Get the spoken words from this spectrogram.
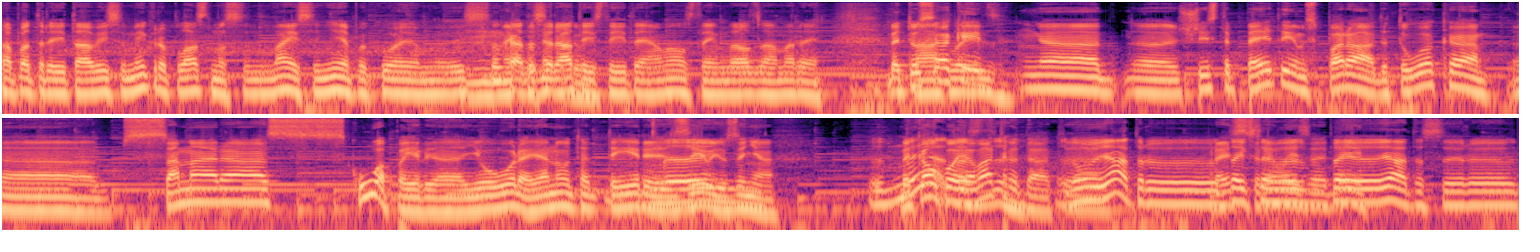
Tāpat arī tā visa mikroplasmas, maisiņu iepakojumi, viss, nu, kā tas ir attīstītajām valstīm daudzām arī. Bet tu saki, līdzi. šis pētījums parāda to, ka samērā skopa ir ā, jūra, ja nu tad tīri zivju ziņā. Nu, Bet kaut ko jau tas- atradāt, Nu, ā, jā, tur teiksim, jā, tas ir.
